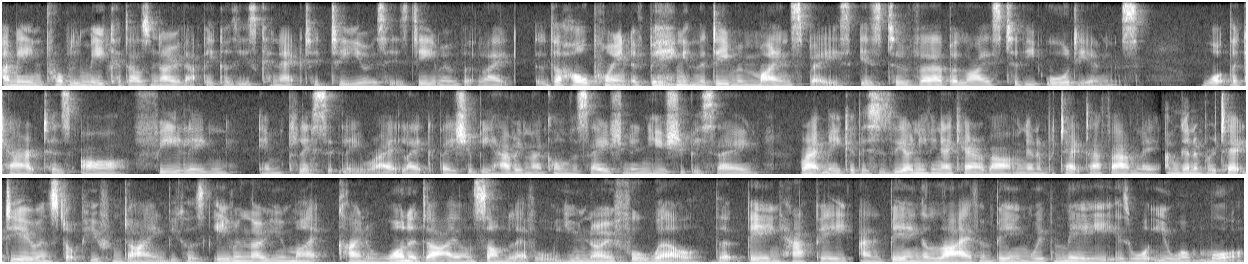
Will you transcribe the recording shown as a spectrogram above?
I mean, probably Mika does know that because he's connected to you as his demon, but like the whole point of being in the demon mind space is to verbalize to the audience what the characters are feeling implicitly, right? Like they should be having that conversation and you should be saying, right, Mika, this is the only thing I care about. I'm going to protect our family. I'm going to protect you and stop you from dying because even though you might kind of want to die on some level, you know full well that being happy and being alive and being with me is what you want more.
